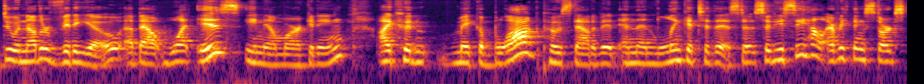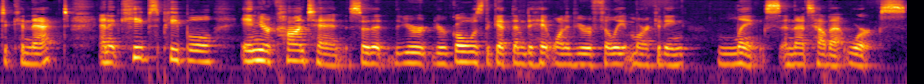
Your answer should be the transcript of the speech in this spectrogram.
do another video about what is email marketing i could make a blog post out of it and then link it to this. So, so do you see how everything starts to connect and it keeps people in your content so that your your goal is to get them to hit one of your affiliate marketing links, and that's how that works.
